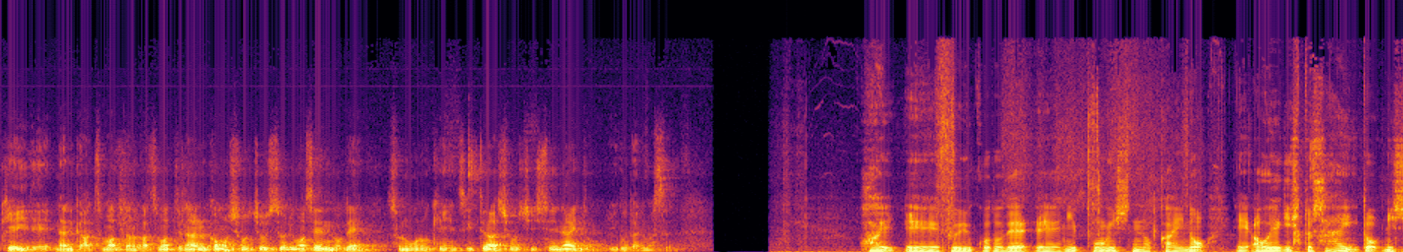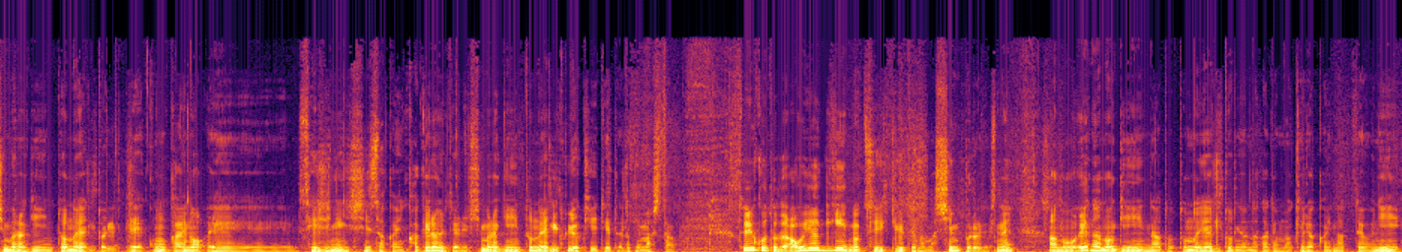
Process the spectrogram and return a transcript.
経緯で何か集まったのか集まってないのかも承知をしておりませんのでその後の経緯については承知していないということであります。はい、えーということで、えー日本維新の会の、えー青柳仁議員と西村議員とのやり取り、えー今回の、えー政治認審査会にかけられている西村議員とのやり取りを聞いていただきました。ということで、青柳議員の追及というのはまあシンプルですね。あの、枝野議員などとのやり取りの中でも明らかになったように、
